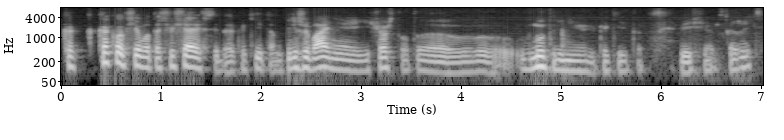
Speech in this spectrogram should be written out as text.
как, как вообще вот ощущаешь себя, какие там переживания, еще что-то, э, внутренние какие-то вещи, расскажите.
